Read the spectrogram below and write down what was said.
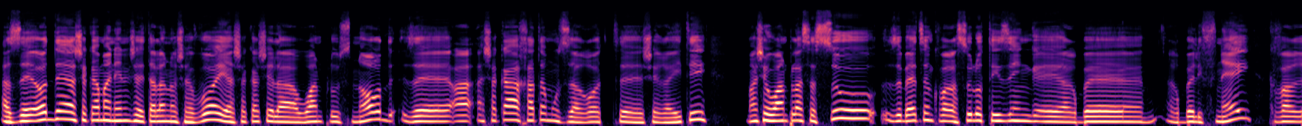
אז אה, עוד השקה מעניינת שהייתה לנו השבוע היא השקה של ה-OnePlus Nord. זה השקה אחת המוזרות שראיתי. מה ש OnePlus עשו, זה בעצם כבר עשו לו teasing הרבה, הרבה לפני. כבר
